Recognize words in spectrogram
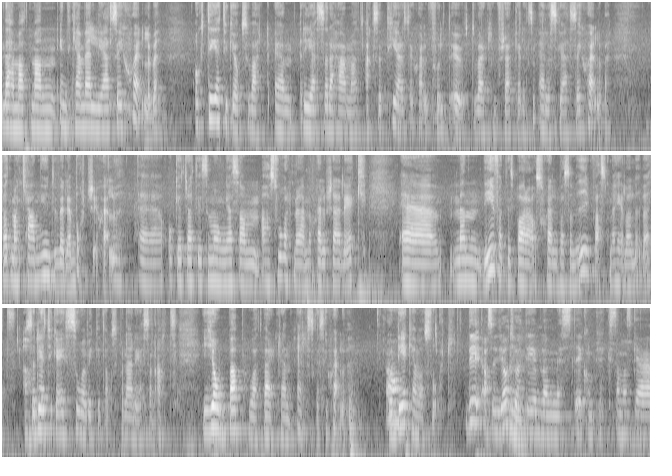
det här med att man inte kan välja sig själv. Och det tycker jag också varit en resa det här med att acceptera sig själv fullt ut och verkligen försöka liksom älska sig själv. För att man kan ju inte välja bort sig själv. Eh, och jag tror att det är så många som har svårt med det här med självkärlek. Eh, men det är ju faktiskt bara oss själva som vi är fast med hela livet. Ja. Så det tycker jag är så viktigt också på den här resan. Att jobba på att verkligen älska sig själv. Och ja. det kan vara svårt. Det, alltså jag tror mm. att det är bland det mest komplexa man ska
